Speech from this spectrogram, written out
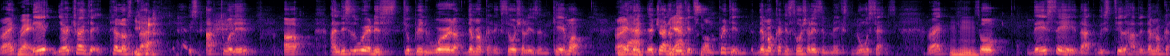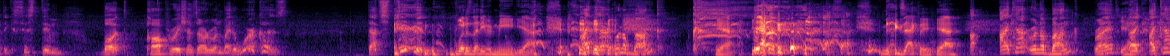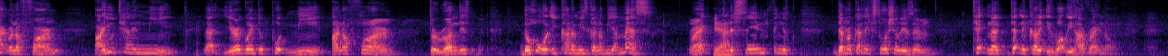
right? Right. They, they're trying to tell us yeah. that it's actually uh, and this is where this stupid word of democratic socialism came up, right? Yeah. They're, they're, trying to yeah. make it sound pretty. Democratic socialism makes no sense, right? Mm-hmm. So they say that we still have the democratic system, but corporations are run by the workers. That's stupid. what does that even mean? Yeah. I can't run a bank. Yeah. Yeah. exactly. Yeah. I, I, can't run a bank, right? Yeah. Like I can't run a farm. Are you telling me that you're going to put me on a farm to run this the whole economy is going to be a mess right yeah. and the same thing is democratic socialism techni- technically is what we have right now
